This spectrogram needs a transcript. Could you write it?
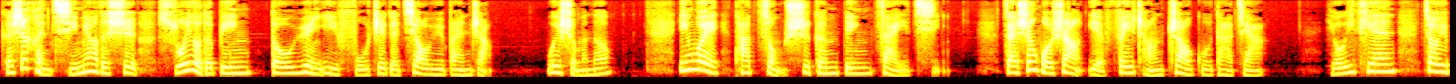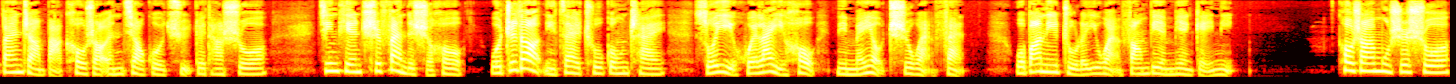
可是很奇妙的是，所有的兵都愿意服这个教育班长。为什么呢？因为他总是跟兵在一起，在生活上也非常照顾大家。有一天，教育班长把寇绍恩叫过去，对他说：“今天吃饭的时候。”我知道你在出公差，所以回来以后你没有吃晚饭。我帮你煮了一碗方便面给你。寇绍恩牧师说：“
